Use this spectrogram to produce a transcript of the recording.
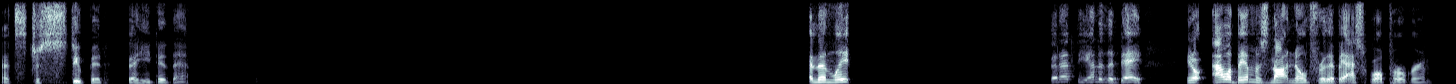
that's just stupid that he did that. And then late then at the end of the day, you know, Alabama's not known for their basketball program.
